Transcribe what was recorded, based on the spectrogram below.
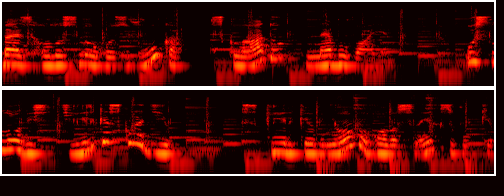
Без голосного звука складу не буває. У слові стільки складів, скільки в ньому голосних звуків.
